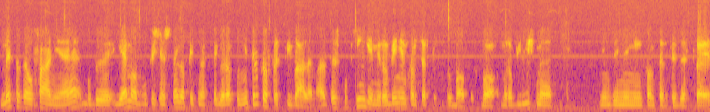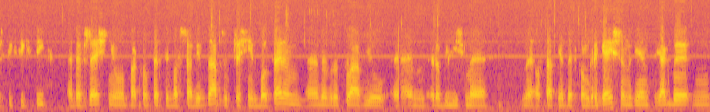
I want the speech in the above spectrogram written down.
My to zaufanie budujemy od 2015 roku nie tylko festiwalem, ale też bookingiem i robieniem koncertów klubowych, bo robiliśmy między innymi koncerty Destroyer 666 we wrześniu, dwa koncerty w Warszawie w Zabrzu, wcześniej z Bolterem e, we Wrocławiu, robiliśmy e, ostatnio Death Congregation, więc jakby mm,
